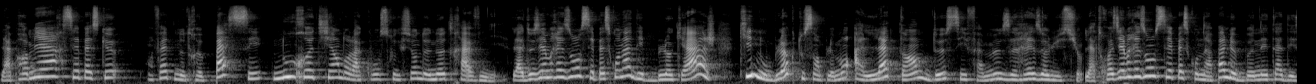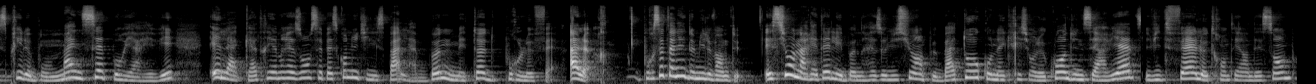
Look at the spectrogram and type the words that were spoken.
La première, c'est parce que en fait, notre passé nous retient dans la construction de notre avenir. La deuxième raison, c'est parce qu'on a des blocages qui nous bloquent tout simplement à l'atteinte de ces fameuses résolutions. La troisième raison, c'est parce qu'on n'a pas le bon état d'esprit, le bon mindset pour y arriver. Et la quatrième raison, c'est parce qu'on n'utilise pas la bonne méthode pour le faire. Alors, pour cette année 2022, et si on arrêtait les bonnes résolutions un peu bateau qu'on écrit sur le coin d'une serviette, vite fait le 31 décembre,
